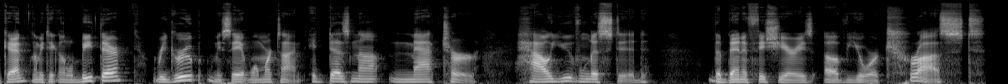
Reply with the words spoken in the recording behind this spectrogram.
Okay, let me take a little beat there, regroup. Let me say it one more time. It does not matter how you've listed the beneficiaries of your trust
